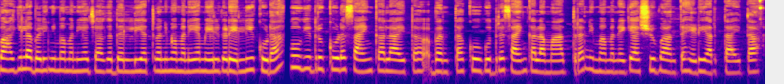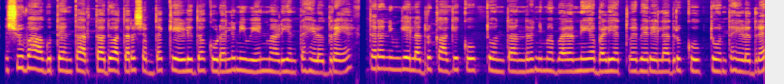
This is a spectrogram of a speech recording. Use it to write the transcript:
ಬಾಗಿಲ ಬಳಿ ನಿಮ್ಮ ಮನೆಯ ಜಾಗದಲ್ಲಿ ಅಥವಾ ನಿಮ್ಮ ಮನೆಯ ಮೇಲ್ಗಡೆ ಎಲ್ಲಿ ಕೂಡ ಕೂಗಿದ್ರು ಕೂಡ ಸಾಯಂಕಾಲ ಆಯ್ತಾ ಬಂತ ಕೂಗಿದ್ರೆ ಸಾಯಂಕಾಲ ಮಾತ್ರ ನಿಮ್ಮ ಮನೆಗೆ ಅಶುಭ ಅಂತ ಹೇಳಿ ಅರ್ಥ ಆಯ್ತಾ? ಅಶುಭ ಆಗುತ್ತೆ ಅಂತ ಅರ್ಥ. ಅದು ಆತರ ತರ ಶಬ್ದ ಕೇಳಿದ ಕೂಡಲೇ ನೀವ್ ಏನ್ ಮಾಡಿ ಅಂತ ಹೇಳಿದ್ರೆ ತರ ನಿಮ್ಗೆ ಎಲ್ಲಾದ್ರೂ ಕಾಗೆ ಕೂಗ್ತು ಅಂತ ಅಂದ್ರೆ ನಿಮ್ಮ ಮನೆಯ ಬಳಿ ಅಥವಾ ಬೇರೆ ಎಲ್ಲಾದ್ರೂ ಕೂಗ್ತು ಅಂತ ಹೇಳಿದ್ರೆ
